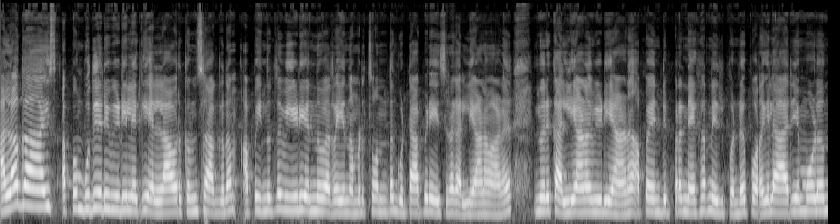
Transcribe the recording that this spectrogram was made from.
ഹലോ ഗായ്സ് അപ്പം പുതിയൊരു വീഡിയോയിലേക്ക് എല്ലാവർക്കും സ്വാഗതം. അപ്പോൾ ഇന്നത്തെ വീഡിയോ എന്ന് പറയുന്നത് നമ്മുടെ സ്വന്തം കുട്ടാപ്പിയുടെ ഏച്ചിയുടെ കല്യാണമാണ്. ഇന്നൊരു കല്യാണ വീഡിയോ ആണ്. അപ്പോൾ എന്റെ ഇപ്പുറം നെഹറിന് ഇരിപ്പുണ്ട്. പുറകിൽ ആര്യമ്മോളും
